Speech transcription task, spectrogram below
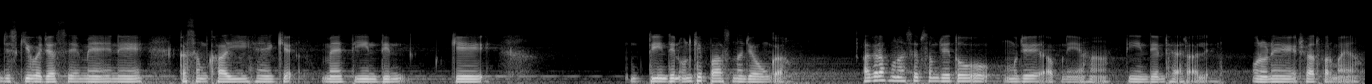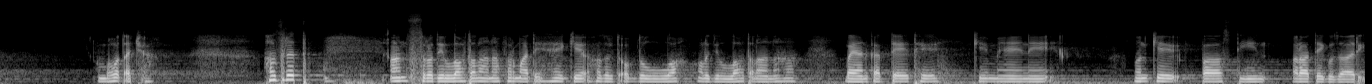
جس کی وجہ سے میں نے قسم کھائی ہے کہ میں تین دن کے تین دن ان کے پاس نہ جاؤں گا۔ اگر آپ مناسب سمجھے تو مجھے اپنے یہاں تین دن ٹھہرا لے انہوں نے ارشاد فرمایا۔ بہت اچھا۔ حضرت انس رضی اللہ تعالیٰ عنہ فرماتے ہیں کہ حضرت عبداللہ رضی اللہ تعالیٰ عنہ بیان کرتے تھے کہ میں نے ان کے پاس تین راتیں گزاری۔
